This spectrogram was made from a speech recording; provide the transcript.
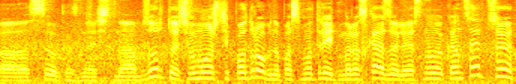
э, ссылка, значит, на обзор. То есть вы можете подробно посмотреть, мы рассказывали основную концепцию.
